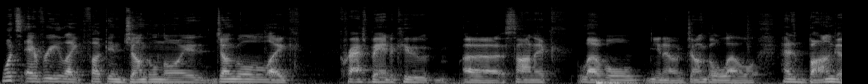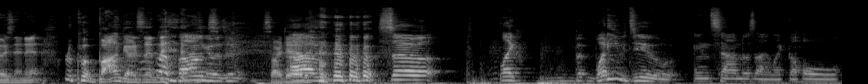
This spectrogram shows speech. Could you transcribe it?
"What's every like fucking jungle noise, jungle like Crash Bandicoot, uh, Sonic level, you know, jungle level has bongos in it? I'm gonna put bongos in it." bongos in it? So I did. Um, so, like, but what do you do in sound design? Like the whole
